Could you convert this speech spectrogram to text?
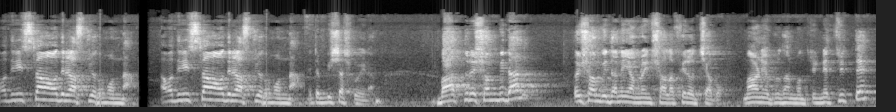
আমাদের ইসলাম আমাদের রাষ্ট্রীয় ধর্ম না। আমাদের ইসলাম আমাদের রাষ্ট্রীয় ধর্ম না। এটা বিশ্বাস করি না। বাহাত্তরের সংবিধান, ওই সংবিধানেই আমরা ইনশাআল্লাহ ফেরত যাব। মাননীয় প্রধানমন্ত্রীর নেতৃত্বে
